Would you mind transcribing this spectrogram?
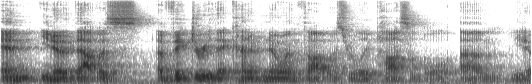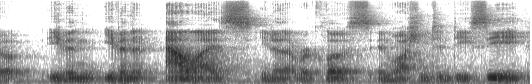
And you know that was a victory that kind of no one thought was really possible. Um, you know, even even allies, you know, that were close in Washington D.C.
